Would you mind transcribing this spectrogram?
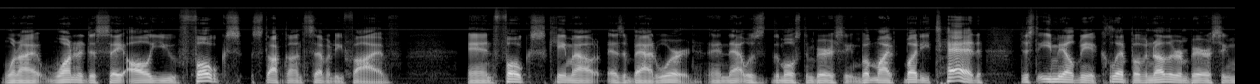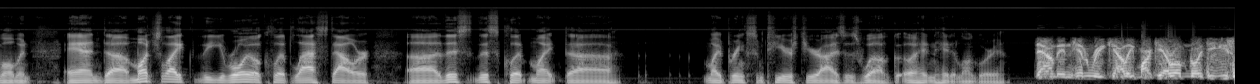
when I wanted to say all you folks stuck on 75 and folks came out as a bad word and that was the most embarrassing. But my buddy ted just emailed me a clip of another embarrassing moment and uh, much like the royal clip last hour uh, this this clip might uh, might bring some tears to your eyes as well. Go ahead and hit it longoria. Down in Henry County, Mark Arum, northeast.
